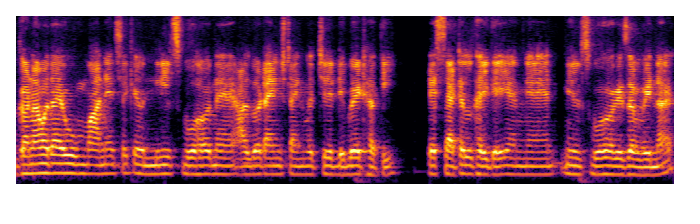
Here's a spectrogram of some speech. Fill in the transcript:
ઘણા બધા એવું માને છે કે નીલ્સ બોહર અને આલ્બર્ટ આઇન્સ્ટાઈન વચ્ચે ડિબેટ હતી. તે સેટલ થઈ ગઈ અને Niels Bohr is a winner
